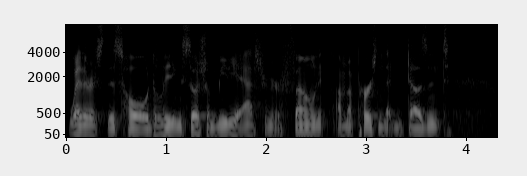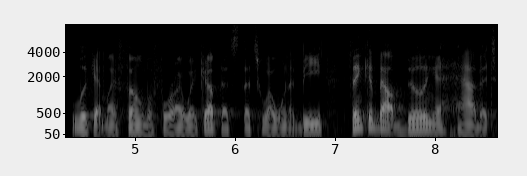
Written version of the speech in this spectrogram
whether it's this whole deleting social media apps from your phone. I'm a person that doesn't look at my phone before I wake up. That's that's who I want to be. Think about building a habit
